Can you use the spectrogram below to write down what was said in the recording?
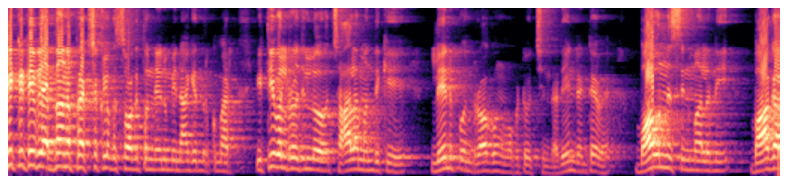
హిట్ టీవీ అభిమాన ప్రేక్షకులకు స్వాగతం. నేను మీ నాగేంద్ర కుమార్. ఇటీవల రోజుల్లో చాలామందికి లేనిపోని రోగం ఒకటి వచ్చింది. అదేంటంటే బాగున్న సినిమాలని బాగా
